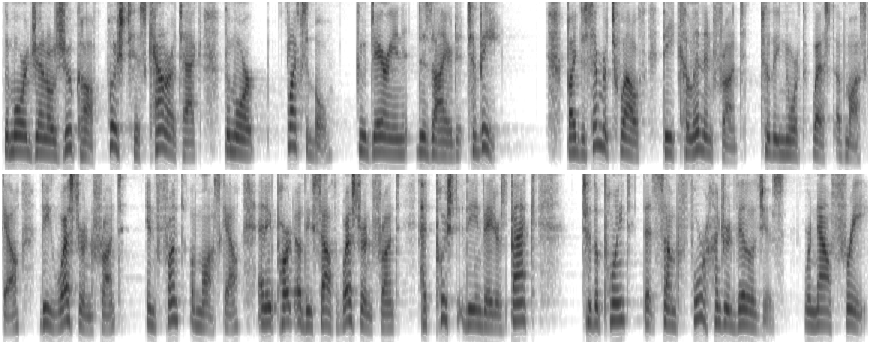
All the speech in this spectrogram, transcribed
the more General Zhukov pushed his counterattack, the more flexible Guderian desired to be. By December 12th, the Kalinin Front to the northwest of Moscow, the Western Front in front of Moscow, and a part of the Southwestern Front had pushed the invaders back to the point that some 400 villages were now free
